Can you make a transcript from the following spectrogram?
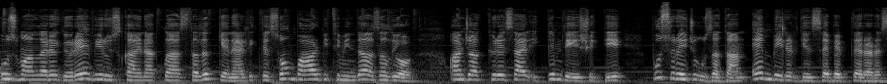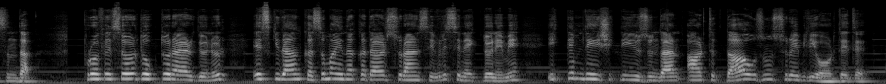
Uzmanlara göre virüs kaynaklı hastalık genellikle sonbahar bitiminde azalıyor. Ancak küresel iklim değişikliği bu süreci uzatan en belirgin sebepler arasında. Profesör Doktor Ergönül, eskiden Kasım ayına kadar süren sivrisinek dönemi iklim değişikliği yüzünden artık daha uzun sürebiliyor dedi.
